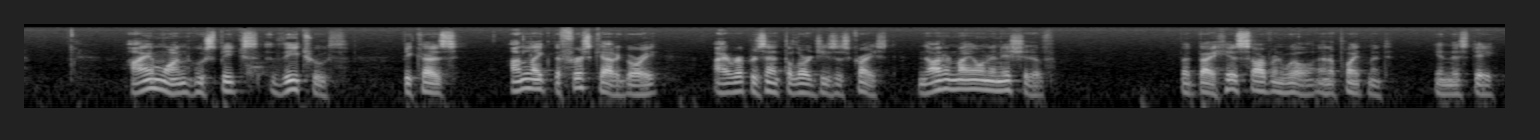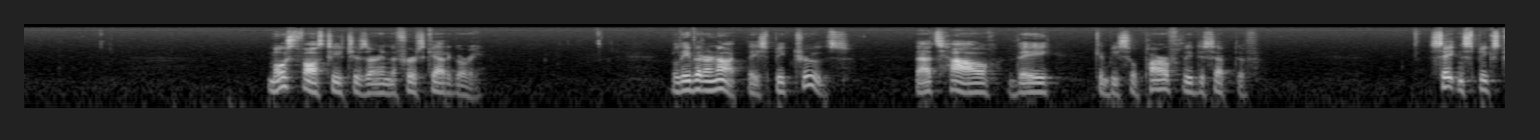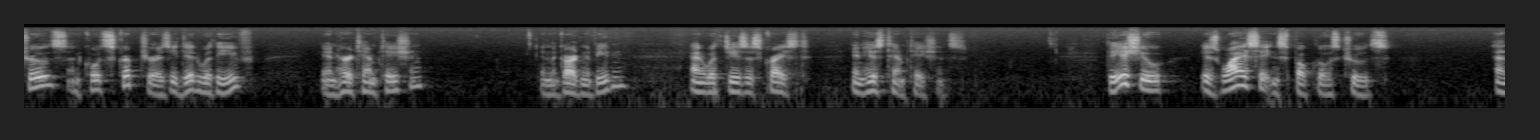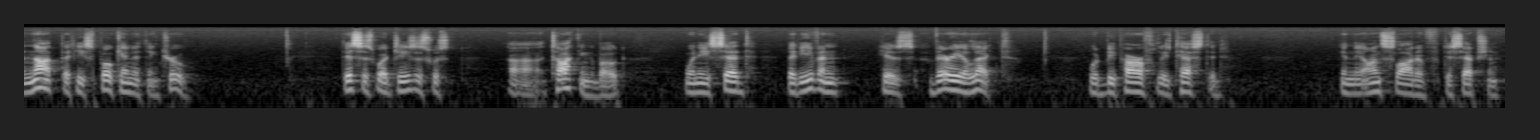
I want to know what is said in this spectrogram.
I am one who speaks the truth because, unlike the first category, I represent the Lord Jesus Christ, not in my own initiative, but by His sovereign will and appointment in this day. Most false teachers are in the first category. Believe it or not, they speak truths. That's how they can be so powerfully deceptive. Satan speaks truths and quotes scripture as he did with Eve in her temptation in the Garden of Eden and with Jesus Christ in his temptations. The issue is why Satan spoke those truths and not that he spoke anything true. This is what Jesus was uh, talking about when he said that even his very elect would be powerfully tested in the onslaught of deception.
